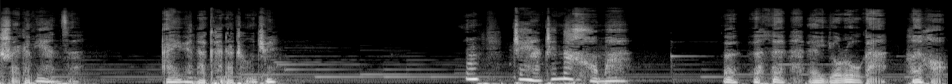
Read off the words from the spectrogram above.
甩着辫子，哀怨的看着程俊：“嗯，这样真的好吗？”“呃，有肉感，很好。”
